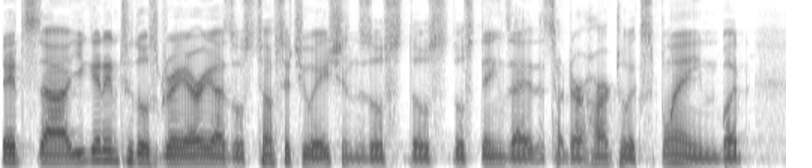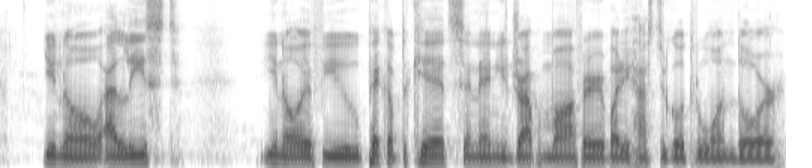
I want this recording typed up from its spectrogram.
it's uh, you get into those gray areas those tough situations those those those things that they're hard to explain but you know at least you know, if you pick up the kids and then you drop them off, everybody has to go through one door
